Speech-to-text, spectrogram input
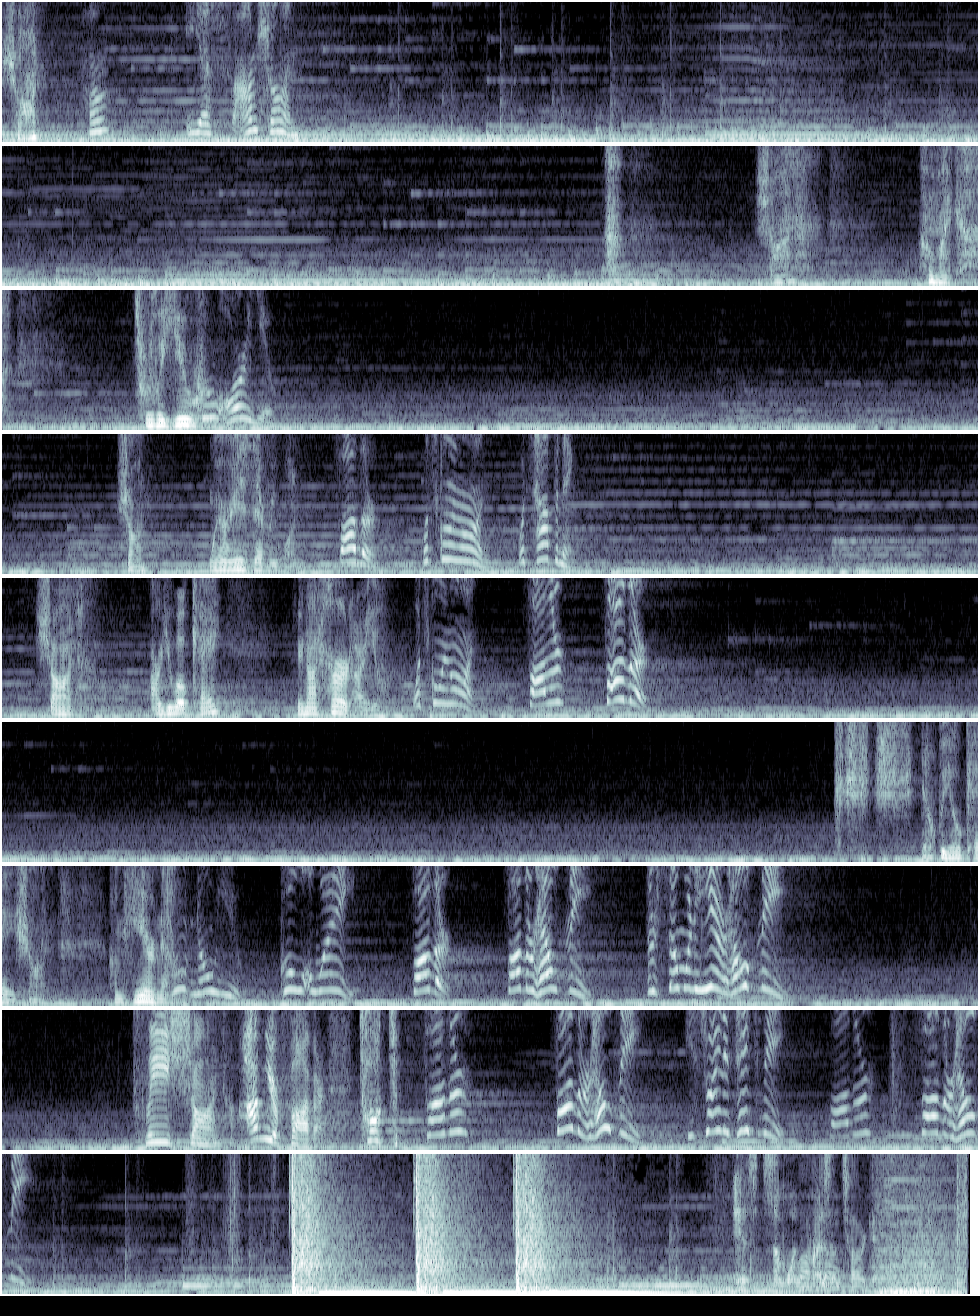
Shaun? Huh? Yes, I'm Shaun. Shaun? Oh my god. It's really you. Who are you? Shaun, where is everyone? Father, what's going on? What's happening? Shaun, are you okay? You're not hurt, are you? What's going on? Father? Father! Shh, shh, shh. It'll be okay, Shaun. I'm here now. I don't know you. Go away. Father! Father, help me! There's someone here. Help me! Please, Shaun. I'm your father. Talk to. Father? Father, help me! He's trying to take me! Father? Father, help me! Is someone Locked present? on target.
